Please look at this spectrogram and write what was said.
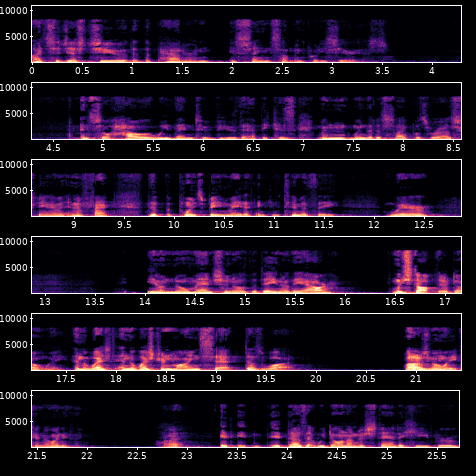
I'd suggest to you that the pattern is saying something pretty serious. And so how are we then to view that? Because when, when the disciples were asking, and in fact, the, the point's being made, I think, in Timothy, where, you know, no man shall know the day nor the hour. We stop there, don't we? And the West, and the Western mindset does what? Well, there's no way you can know anything. Right? It, it, it does that. We don't understand a Hebrew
